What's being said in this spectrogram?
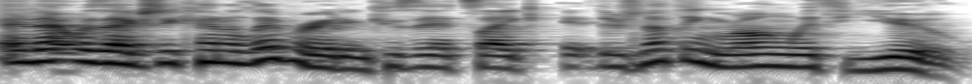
and that was actually kind of liberating because it's like there's nothing wrong with you.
